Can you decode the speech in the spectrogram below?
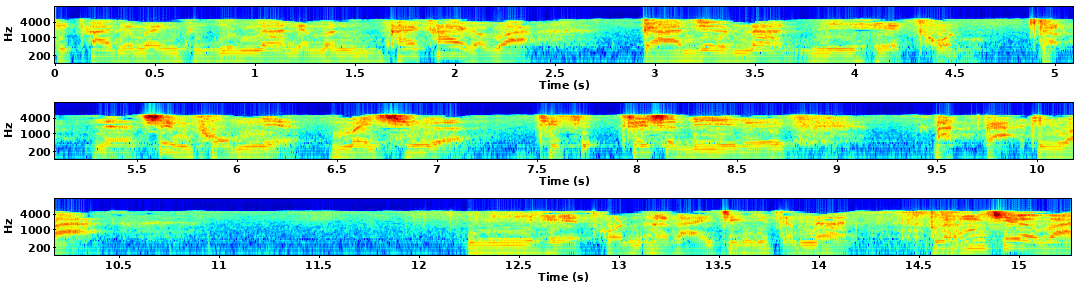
ผิดพลาดอย่างไรจึงยึดอำนาจเนี่ยมันคล้าย ๆ กับว่า การยึดอำนาจมีเหตุผลครับนะซึ่งผมเนี่ยไม่เชื่อทฤษทฤษฎีหรือตรรกะที่ว่า มีเหตุผลอะไรจึงยึดอำนาจ ผมเชื่อว่า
